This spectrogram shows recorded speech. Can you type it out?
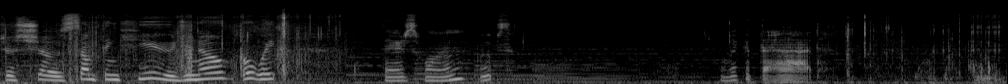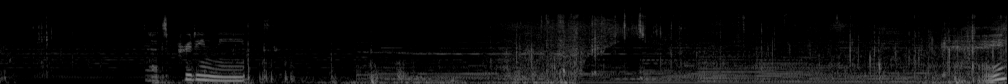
just shows something huge, you know? Oh, wait. There's one. Oops. Look at that. That's pretty neat. Okay.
